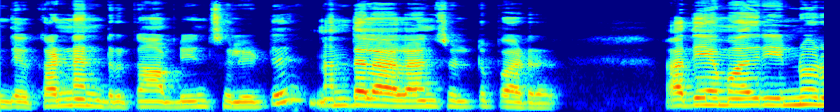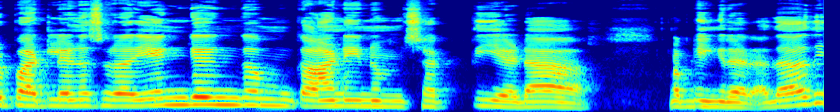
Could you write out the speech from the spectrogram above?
இந்த கண்ணன் இருக்கான் அப்படின்னு சொல்லிட்டு நந்தலாலான்னு சொல்லிட்டு பாடுறாரு. அதே மாதிரி இன்னொரு பாட்டில் என்ன சொல்கிறார் எங்கெங்கும் காணினும் சக்தியடா அப்படிங்கிறார். அதாவது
